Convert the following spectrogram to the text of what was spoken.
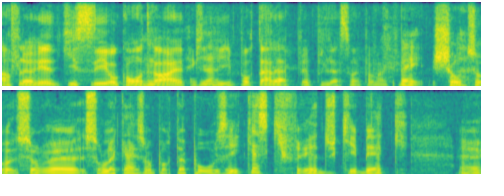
en Floride qu'ici, au contraire. Mhm, puis pourtant, la population est pas mal plus. Bien, chaude sur, sur, euh, sur l'occasion pour te poser, qu'est-ce qui ferait du Québec euh,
